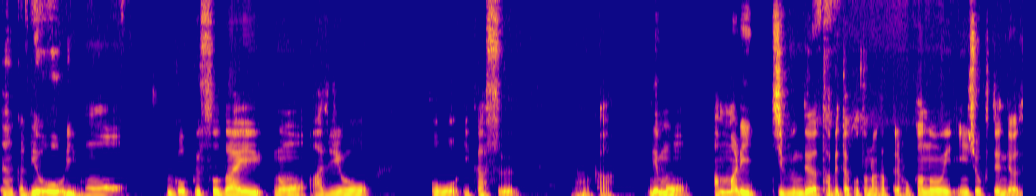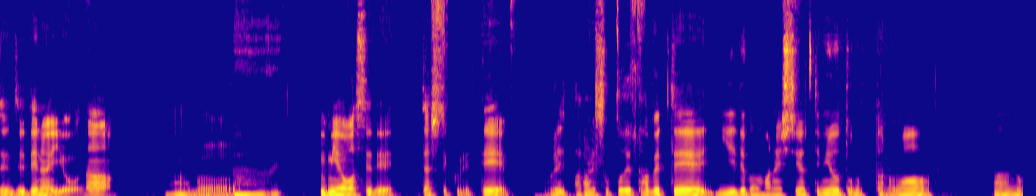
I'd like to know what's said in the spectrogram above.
なんか料理もすごく素材の味をこう生かす。なんかでもあんまり自分では食べたことなかったり他の飲食店では全然出ないような、ああのはい。組み合わせで出してくれて俺あれそこで食べて家でも真似してやってみようと思ったのはあの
